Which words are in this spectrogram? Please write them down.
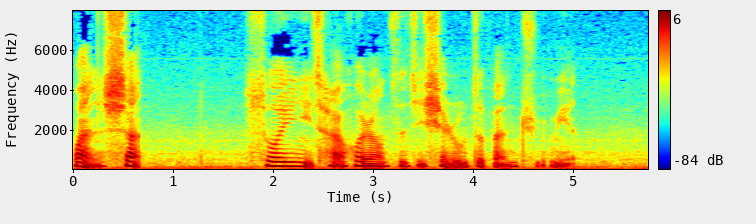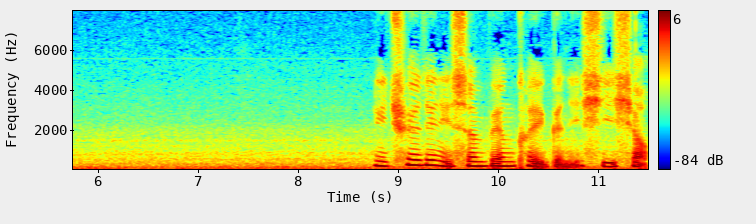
完善。所以你才会让自己陷入这般局面。你确定你身边可以跟你嬉笑，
